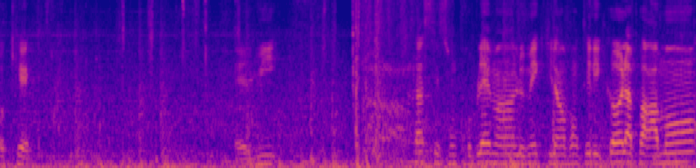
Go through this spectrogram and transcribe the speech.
Ok. Et lui... Ça, c'est son problème, hein. Le mec, il a inventé l'école, apparemment.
